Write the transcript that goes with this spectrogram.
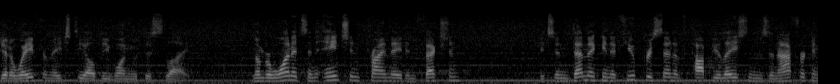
get away from HTLV1 with this slide. Number one, it's an ancient primate infection. It's endemic in a few percent of populations in African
